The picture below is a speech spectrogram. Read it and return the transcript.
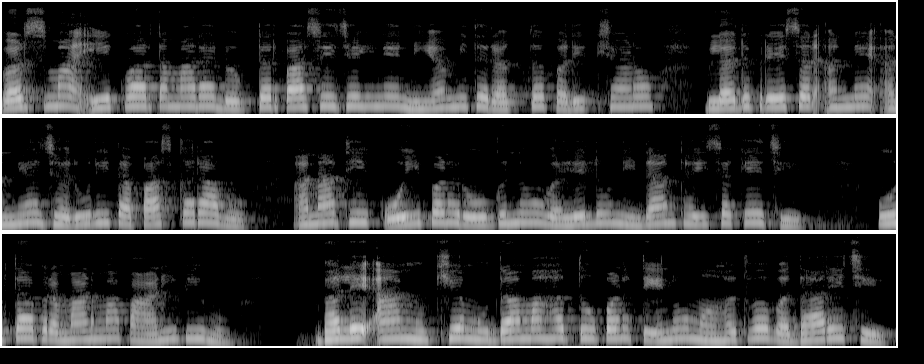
વર્ષમાં એકવાર તમારા ડૉક્ટર પાસે જઈને નિયમિત રક્ત પરીક્ષણો, બ્લડ પ્રેશર અને અન્ય જરૂરી તપાસ કરાવો. આનાથી કોઈ પણ રોગનું વહેલું નિદાન થઈ શકે છે. પૂરતા પ્રમાણમાં પાણી પીવું. ભલે આ મુખ્ય મુદ્દામાં હતું, પણ તેનું મહત્ત્વ વધારે છે.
